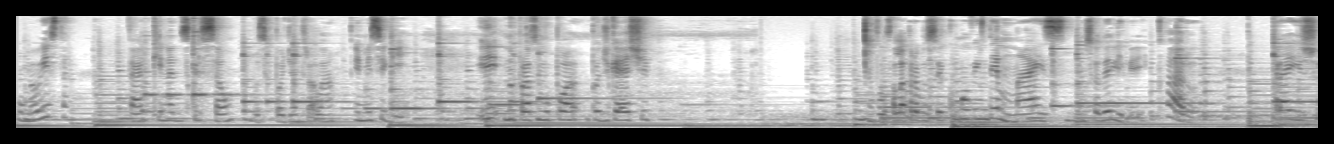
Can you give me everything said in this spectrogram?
o meu Insta? Tá aqui na descrição, você pode entrar lá e me seguir. E no próximo podcast eu vou falar para você como vender mais no seu delivery. Claro, para isso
